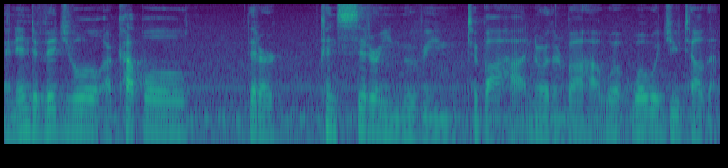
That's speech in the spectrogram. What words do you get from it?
an individual, a couple that are considering moving to Baja, northern Baja, what, what would you tell them?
